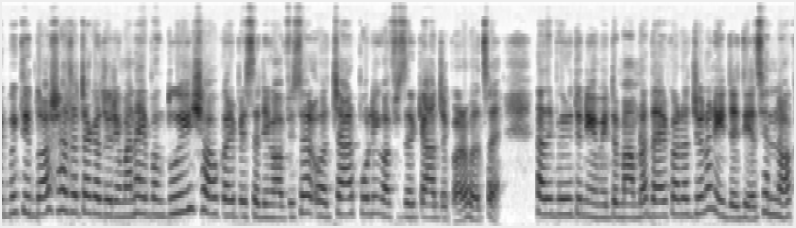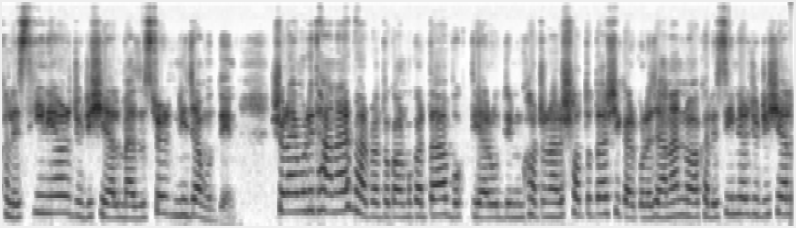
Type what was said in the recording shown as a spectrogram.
এক ব্যক্তি দশ হাজার টাকা জরিমানা এবং দুই সহকারী প্রেসাইডিং অফিসার ও চার পোলিং অফিসারকে আটক করা হয়েছে। তাদের বিরুদ্ধে নিয়মিত মামলা দায়ের করার জন্য নির্দেশ দিয়েছেন Noakhali senior judicial magistrate Nizamuddin. Sonaimuri থানার ভারপ্রাপ্ত কর্মকর্তা বক্তিয়ার উদ্দিন ঘটনার সত্যতা স্বীকার করে জানান, নোয়াখালী সিনিয়র জুডিশিয়াল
